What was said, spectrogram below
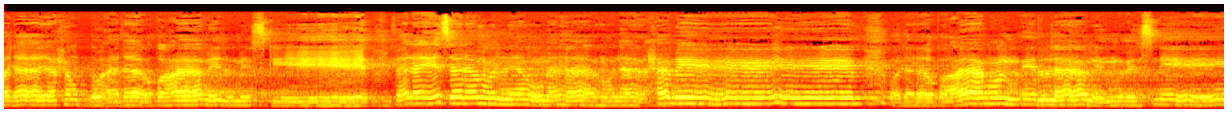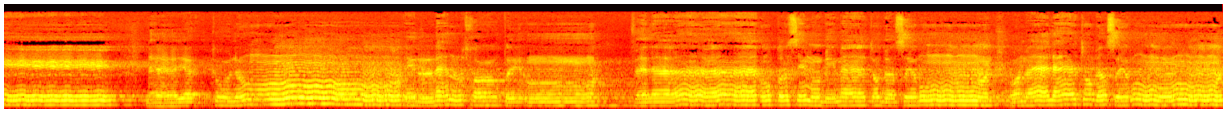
ولا يحض على طعام المسكين. فليس له اليوم هاهنا حميم. ولا أقسم بما تبصرون وما لا تبصرون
